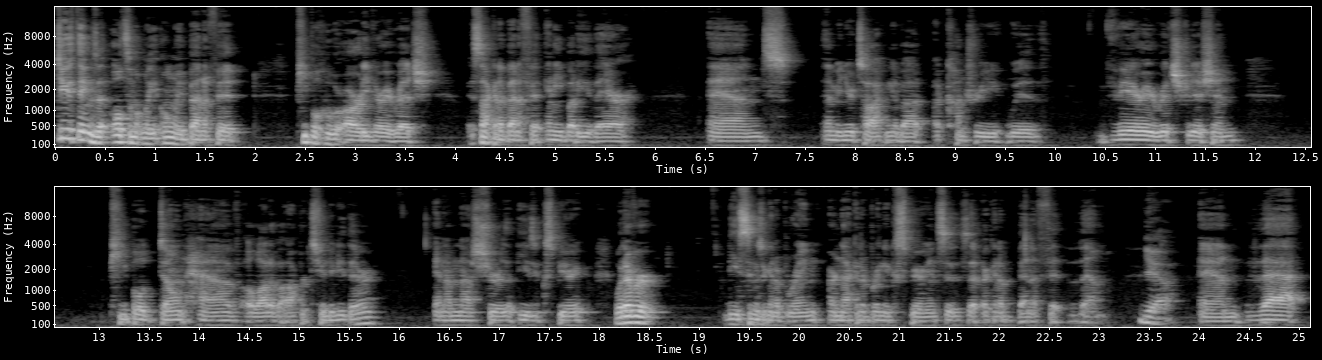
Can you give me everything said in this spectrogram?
do things that ultimately only benefit people who are already very rich. It's not going to benefit anybody there. And I mean, you're talking about a country with very rich tradition. People don't have a lot of opportunity there. And I'm not sure that these experience, whatever these things are going to bring, are not going to bring experiences that are going to benefit them Yeah. and that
